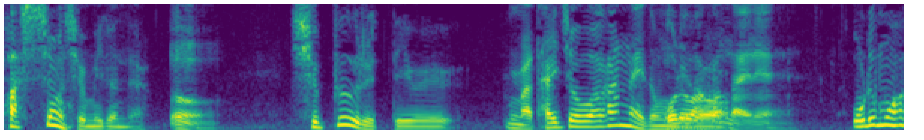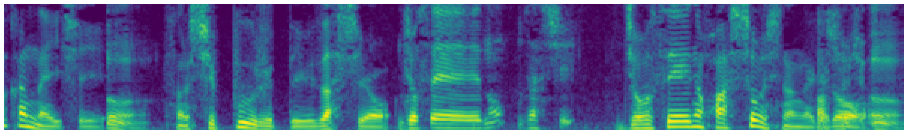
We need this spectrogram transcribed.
ァッション誌を見るんだようん。シュプールっていうまあ体調わかんないと思うけど俺わかんないね。俺もわかんないし、うん。そのシュプールっていう雑誌を女性の雑誌？女性のファッション誌なんだけどファッション誌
